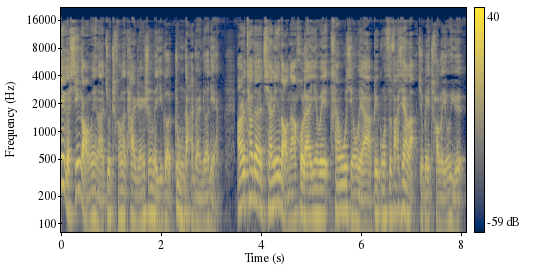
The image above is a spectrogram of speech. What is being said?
这个新岗位呢，就成了他人生的一个重大转折点。而他的前领导呢，后来因为贪污行为啊，被公司发现了，就被炒了鱿鱼。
